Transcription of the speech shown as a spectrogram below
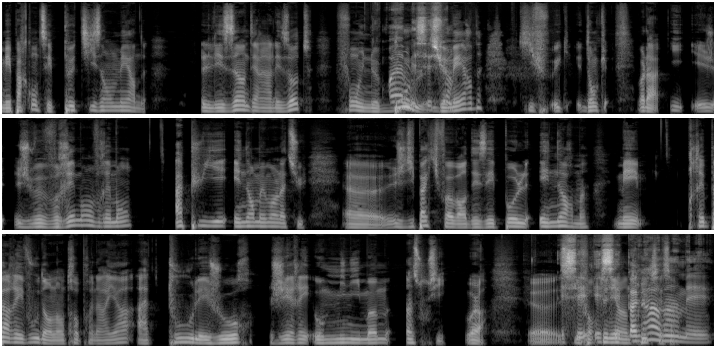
mais par contre ces petits emmerdes, les uns derrière les autres, font une Ouais, boule de sûr. merde qui donc voilà, je veux vraiment, vraiment appuyer énormément là-dessus. Heu, je dis pas qu'il faut avoir des épaules énormes, mais préparez-vous dans l'entrepreneuriat à tous les jours gérer au minimum un souci. Voilà, Et faut c'est pas truc, grave, hein, mais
